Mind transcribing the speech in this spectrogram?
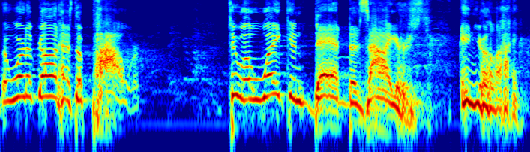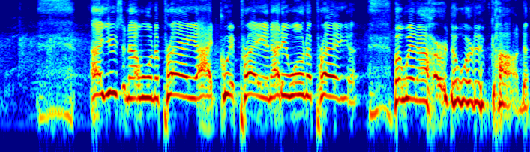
The Word of God has the power to awaken dead desires in your life. I used to not want to pray. I'd quit praying. I didn't want to pray. But when I heard the Word of God,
